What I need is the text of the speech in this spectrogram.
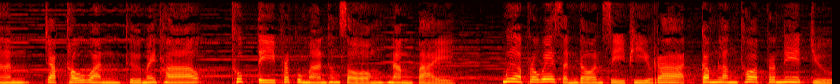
นั้นจับเทาวันถือไม้เท้า ทุบตีพระกุมารทั้งสองนำไป เมื่อพระเวสสันดรสีพีราชกำลังทอดพระเนตรอยู่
